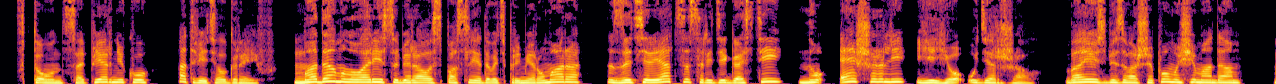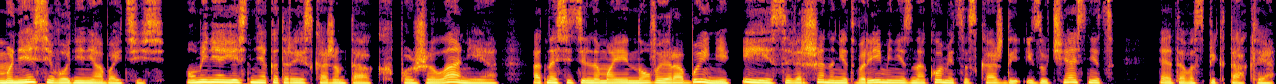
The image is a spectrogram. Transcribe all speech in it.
— в тон сопернику ответил Грейв. Мадам Луари собиралась последовать примеру Мара, затеряться среди гостей, но Эшерли ее удержал. «Боюсь, без вашей помощи, мадам, мне сегодня не обойтись. У меня есть некоторые, скажем так, пожелания относительно моей новой рабыни, и совершенно нет времени знакомиться с каждой из участниц этого спектакля,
